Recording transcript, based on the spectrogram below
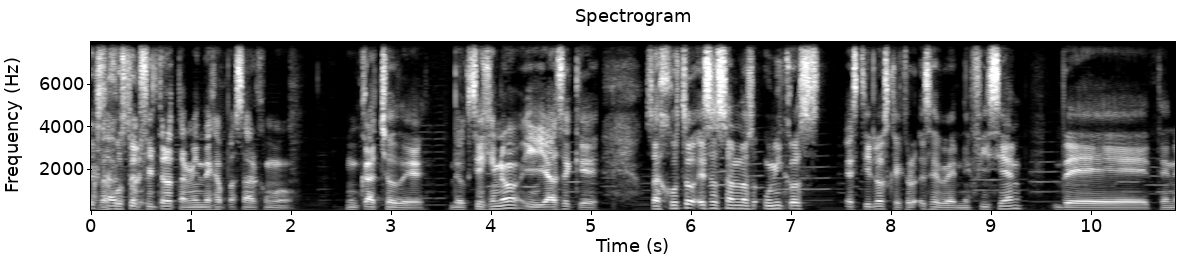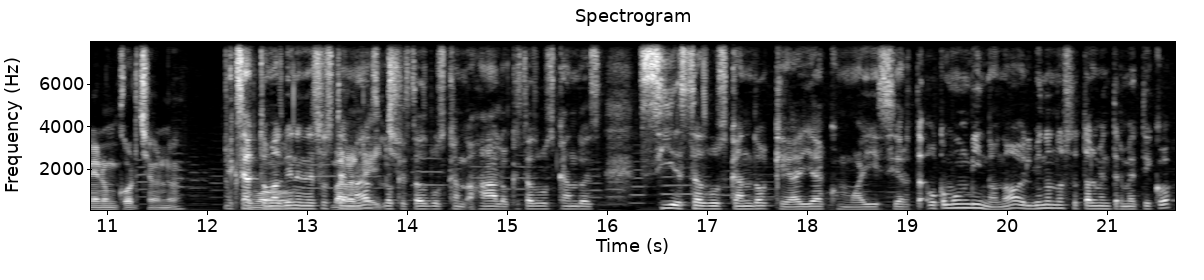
O sea, justo el filtro también deja pasar como un cacho de, de, oxígeno y hace que. O sea, justo esos son los únicos estilos que creo que se benefician de tener un corcho, ¿no? Exacto, más bien en esos temas lo que estás buscando, ajá, lo que estás buscando es si estás buscando que haya como ahí cierta, o como un vino, ¿no? El vino no es totalmente hermético,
